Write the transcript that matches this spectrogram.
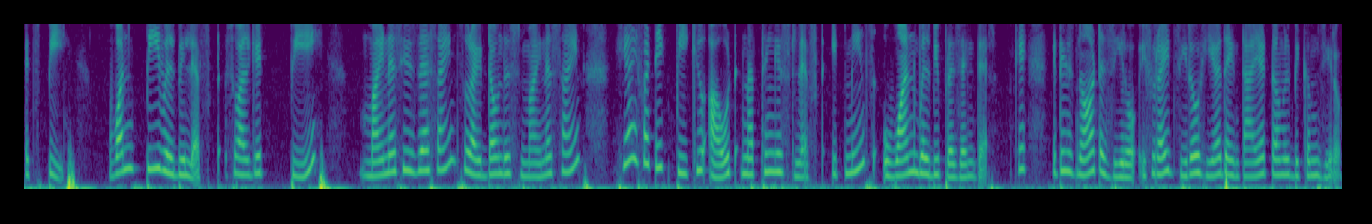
it's P. One P will be left. So I'll get P minus is their sign. So write down this minus sign. Here if I take PQ out, nothing is left. It means 1 will be present there. Okay, it is not a 0. If you write 0 here, the entire term will become 0.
